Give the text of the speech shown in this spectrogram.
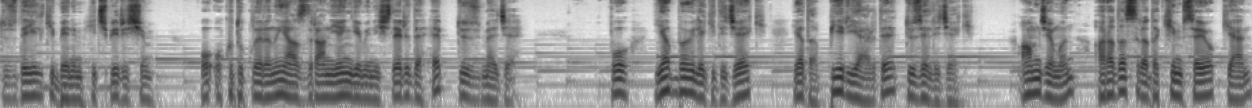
Düz değil ki benim hiçbir işim. O okuduklarını yazdıran yengemin işleri de hep düzmece. Bu ya böyle gidecek ya da bir yerde düzelecek. Amcamın arada sırada kimse yokken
